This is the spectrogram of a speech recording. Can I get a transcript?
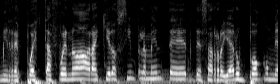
Mi respuesta fue no, ahora quiero simplemente desarrollar un poco mi,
